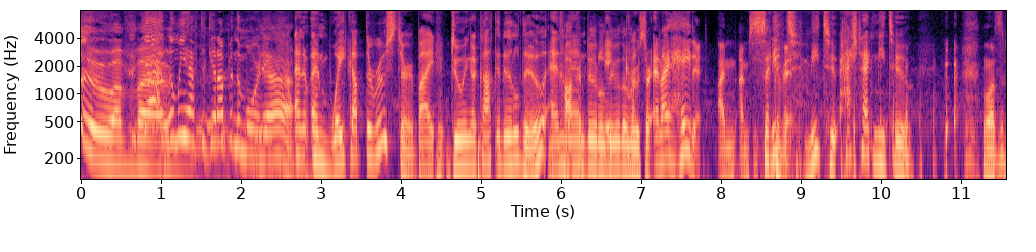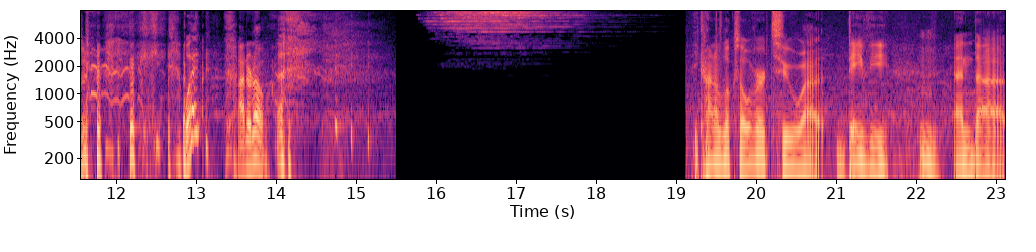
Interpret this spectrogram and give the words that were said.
cockaloodle of uh, yeah, then we have to get up in the morning Yeah. and, and wake up the rooster by doing a cock-a-doodle doo and then cock-a-doodle-doo the co- rooster, and I hate it. I'm I'm sick Me of it. too, me too. Hashtag me too. Well, that's the- what? I don't know. he kind of looks over to uh, Davy and uh,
